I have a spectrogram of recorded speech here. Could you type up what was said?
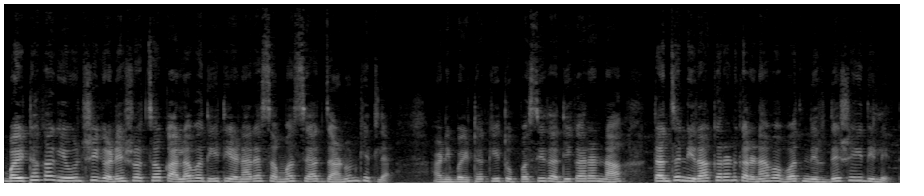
बैठका घेऊन श्री गणेशोत्सव कालावधीत येणाऱ्या समस्या जाणून घेतल्या आणि बैठकीत उपस्थित अधिकाऱ्यांना त्यांचे निराकरण करण्याबाबत निर्देशही दिलेत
